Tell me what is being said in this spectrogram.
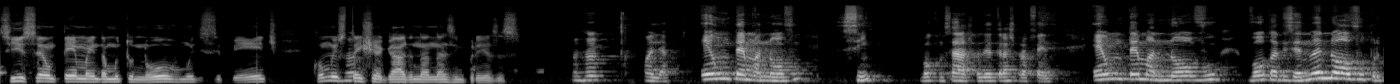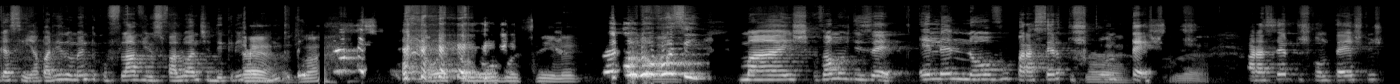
Se isso é um tema ainda muito novo, muito incipiente, como isso uhum. tem chegado na, nas empresas? Uhum. Olha, é um tema novo, sim. Vou começar a responder de trás para frente. É um tema novo, volto a dizer, não é novo, porque assim, a partir do momento que o Flávio falou antes de Cristo, é, muito tempo Não é tão novo assim, né? Não é tão novo assim mas vamos dizer, ele é novo para certos é, contextos. É. Para certos contextos,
